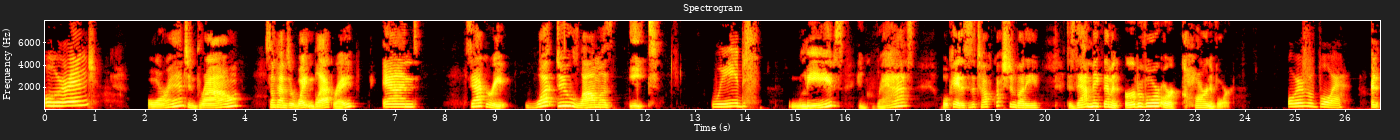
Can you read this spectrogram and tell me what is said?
Orange. Orange and brown. Sometimes they're white and black, right? And Zachary, what do llamas eat? Leaves. Leaves and grass? Okay, this is a tough question, buddy. Does that make them an herbivore or a carnivore? Herbivore. An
